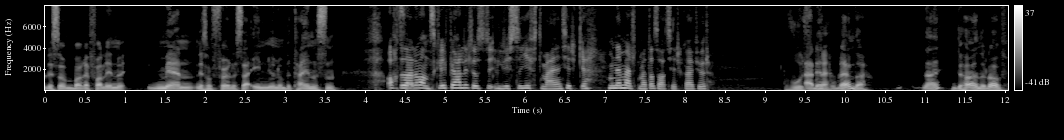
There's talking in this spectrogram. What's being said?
liksom bare falle inn med en liksom føle seg inn under betegnelsen. Åh, Det der er vanskelig, for jeg har litt lyst, lyst til å gifte meg i en kirke. Men jeg meldte meg til statskirka i fjor. Hvorfor Er det det? et problem, da? Nei, du har jo noe lov.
